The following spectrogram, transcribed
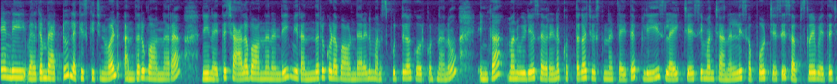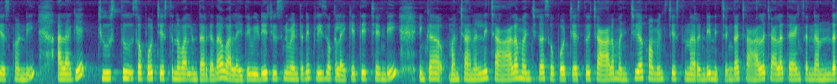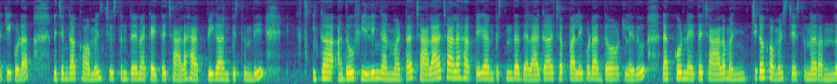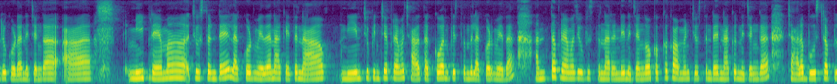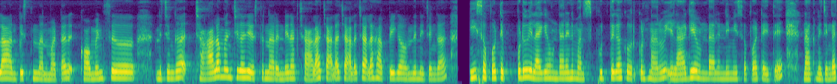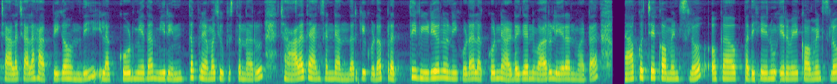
అండి. Welcome back to Lucky's kitchen world. అందరూ బాగున్నారా? నేనైతే చాలా బాగున్నానండి. మీరందరూ కూడా బాగుండాలని మనస్ఫూర్తిగా కోరుకుంటున్నాను. ఇంకా మన వీడియోస్ ఎవరైనా కొత్తగా చూస్తున్నట్లయితే ప్లీజ్ లైక్ చేసి మన ఛానల్ని సపోర్ట్ చేసి సబ్స్క్రైబ్ అయితే చేసుకోండి. అలాగే చూస్తూ సపోర్ట్ చేస్తున్న వాళ్ళు ఉంటారు కదా వాళ్ళైతే వీడియో చూసిన వెంటనే ప్లీజ్ ఒక లైక్ అయితే ఇచ్చండి ఇంకా మన ఛానల్ని చాలా మంచిగా సపోర్ట్ చేస్తూ చాలా మంచిగా కామెంట్స్ చేస్తున్నారండి. నిజంగా చాలా చాలా థ్యాంక్స్ అండి అందరికీ కూడా. నిజంగా కామెంట్స్ చూస్తుంటే నాకైతే చాలా హ్యాపీగా అనిపిస్తుంది. ఇంకా అదో ఫీలింగ్ అనమాట చాలా చాలా హ్యాపీగా అనిపిస్తుంది. అది ఎలాగా చెప్పాలి కూడా అర్థం అవ్వట్లేదు. లక్కోడిని అయితే చాలా మంచిగా కామెంట్స్ చేస్తున్నారు. అందరూ కూడా నిజంగా ఆ మీ ప్రేమ చూస్తుంటే లక్కోడి మీద నాకైతే నా నేను చూపించే ప్రేమ చాలా తక్కువ అనిపిస్తుంది లక్కోడి మీద. అంత ప్రేమ చూపిస్తున్నారండి. నిజంగా ఒక్కొక్క కామెంట్ చూస్తుంటే నాకు నిజంగా చాలా బూస్టప్లా అనిపిస్తుంది అనమాట కామెంట్స్ నిజంగా చాలా మంచిగా చేస్తున్నారండి. నాకు చాలా చాలా చాలా చాలా హ్యాపీగా ఉంది నిజంగా. మీ సపోర్ట్ ఎప్పుడూ ఇలాగే ఉండాలని మనస్ఫూర్తిగా కోరుకుంటున్నాను. ఇలాగే ఉండాలండి మీ సపోర్ట్ అయితే. నాకు నిజంగా చాలా చాలా హ్యాపీగా ఉంది. ఇలా కోడ్ మీద మీరు ఎంత ప్రేమ చూపిస్తున్నారు. చాలా థ్యాంక్స్ అండి అందరికీ కూడా. ప్రతి వీడియోలోని కూడా లక్కోడ్ని అడగని వారు లేరనమాట నాకు వచ్చే కామెంట్స్లో ఒక పదిహేను ఇరవై కామెంట్స్లో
